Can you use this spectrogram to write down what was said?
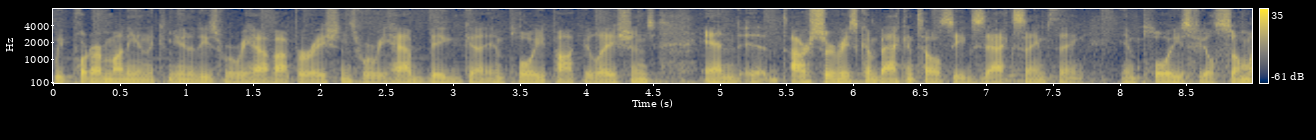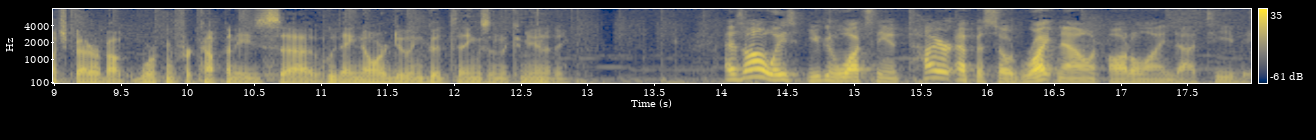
We put our money in the communities where we have operations, where we have big uh, employee populations. And uh, our surveys come back and tell us the exact same thing. Employees feel so much better about working for companies uh, who they know are doing good things in the community. As always, you can watch the entire episode right now on Autoline.tv.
